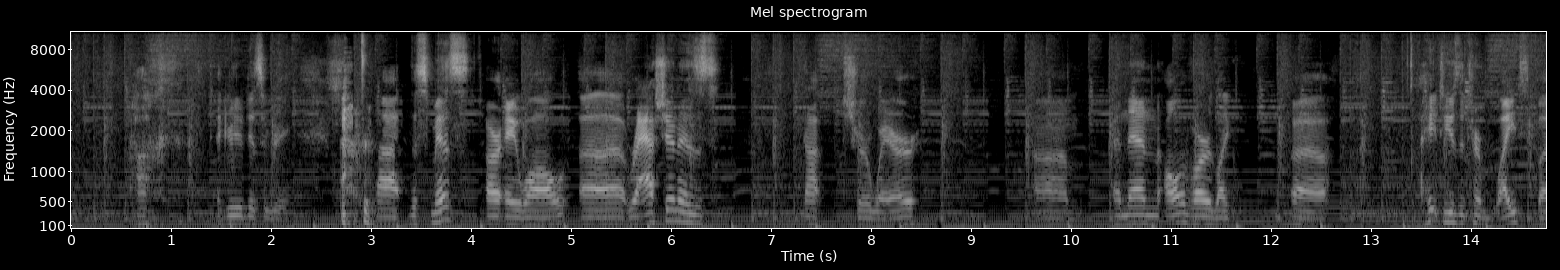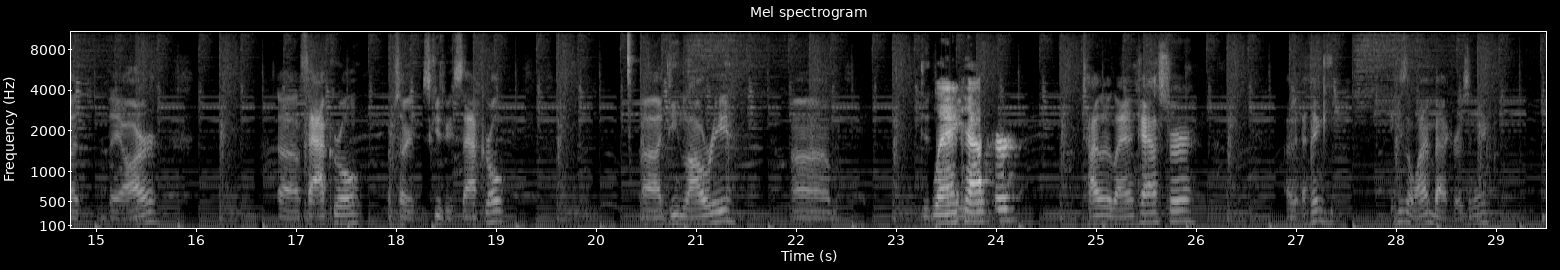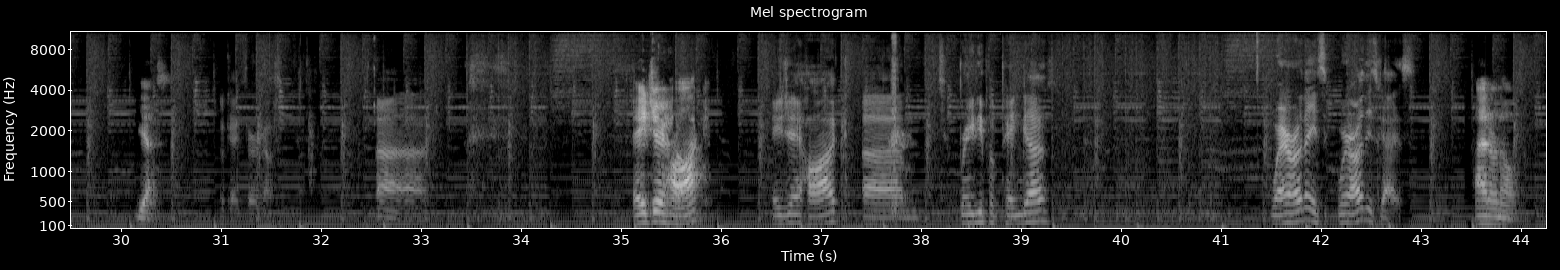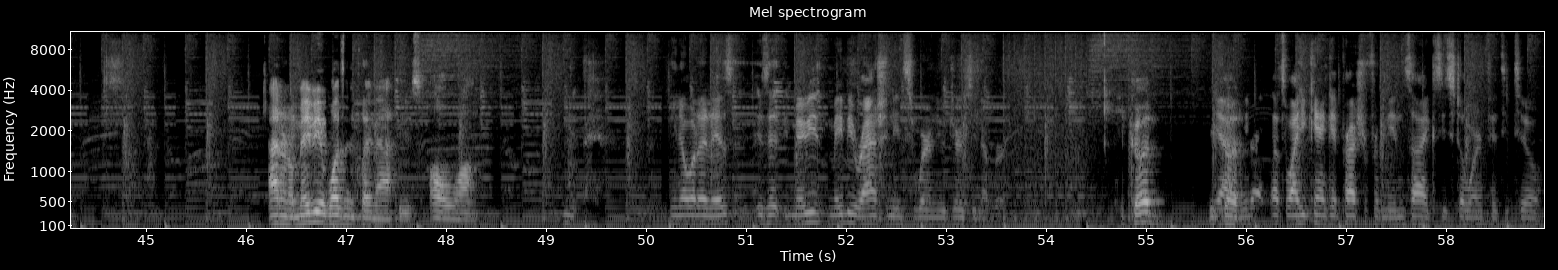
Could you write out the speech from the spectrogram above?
agree to disagree. uh, the Smiths are AWOL. Uh, Rashan is not sure where. Um, and then all of our like, uh, I hate to use the term white, but they are. Uh, Fackrell, I'm sorry, excuse me, Sackrell. Uh, Dean Lowry. Um, did- Lancaster. Tyler Lancaster. I, I think he's a linebacker, isn't he? Yes. Okay, fair enough. Uh, AJ Hawk. AJ Hawk, um, Brady Poppinga. Where are they? Where are these guys? I don't know. I don't know. Maybe it wasn't Clay Matthews all along. You know what it is? Is it maybe maybe Rashan needs to wear a new jersey number? He could. He yeah, could. that's why he can't get pressure from the inside because he's still wearing 52.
